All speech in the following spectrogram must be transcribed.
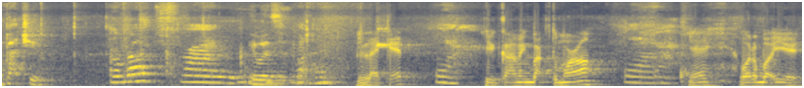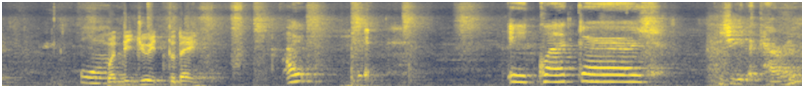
About you. About fun. It was fun. You like it? Yeah. You coming back tomorrow? Yeah. Yeah. What about you? Yeah. What did you eat today? I eat crackers. Did you eat a carrot?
